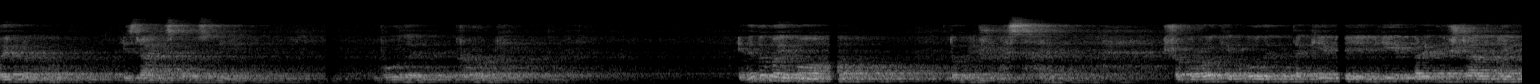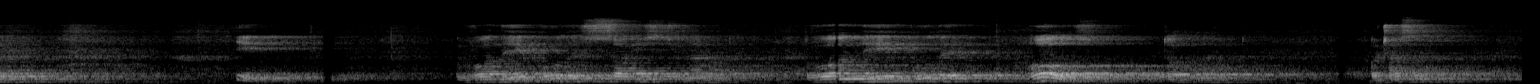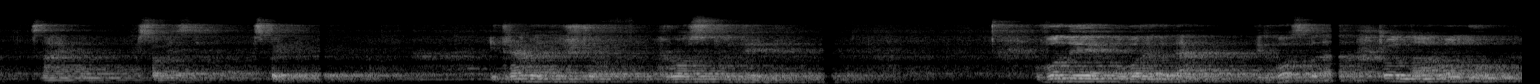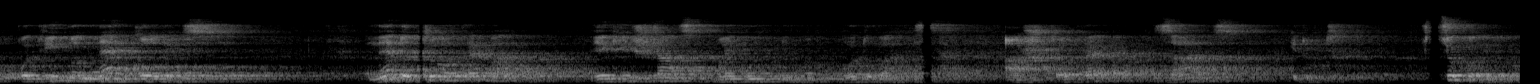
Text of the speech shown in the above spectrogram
Вибраного ізраїльського розуміння. Були пророки. І не думаємо, думаю, що ми знаємо, що пророки були такими, які передвіщали майбутнє. Ні. Вони були совістю народу. Вони були голосом того народу. По часу знаємо, совість спить. І треба її що розбудити. Вони говорили те від Господа, що народу потрібно не колись, не до чого треба якийсь час майбутнього готуватися, а що треба зараз і тут, в цю хвилину.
